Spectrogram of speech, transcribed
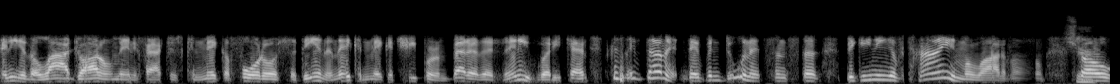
any of the large auto manufacturers can make a four door sedan and they can make it cheaper and better than anybody can because they've done it. They've been doing it since the beginning of time, a lot of them. Sure. So,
